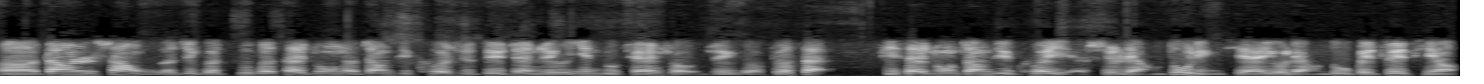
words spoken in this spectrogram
呃，当日上午的这个资格赛中呢，张继科是对阵这个印度选手这个德赛。比赛中，张继科也是两度领先，又两度被追平。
